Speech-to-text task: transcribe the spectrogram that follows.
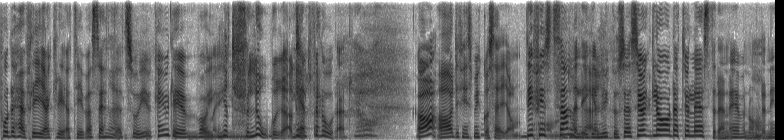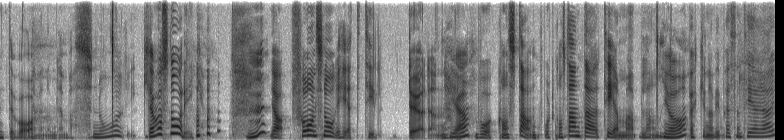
på det här fria kreativa sättet Nej. så kan ju det vara är helt förlorad. helt förlorad. Ja, Ja, det finns mycket att säga om det finns sannerligen mycket att säga. Så jag är glad att jag läste den även om den inte var... Även om den var snårig. Den var snårig. Ja, från snårighet till döden. Ja. Vår konstant, vårt konstanta tema bland Ja. böckerna vi presenterar.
